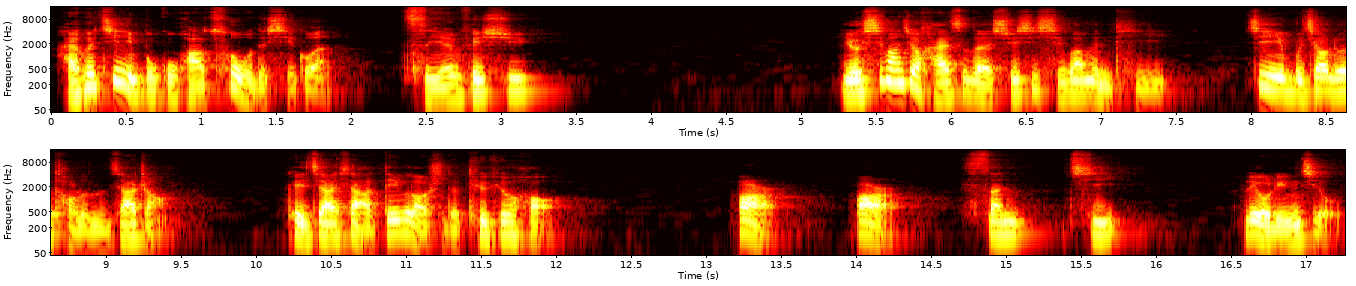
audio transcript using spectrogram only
还会进一步固化错误的习惯。此言非虚。有希望就孩子的学习习惯问题进一步交流讨论的家长，可以加一下 David 老师的 QQ 号：二。二三七六零九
